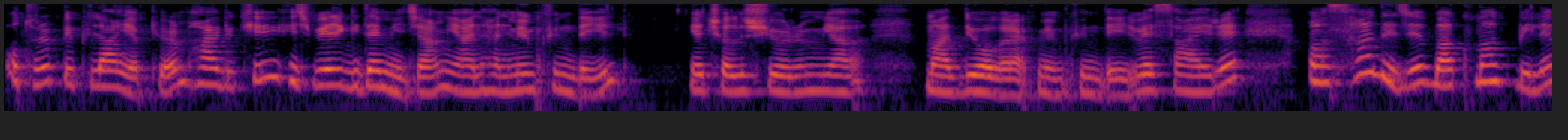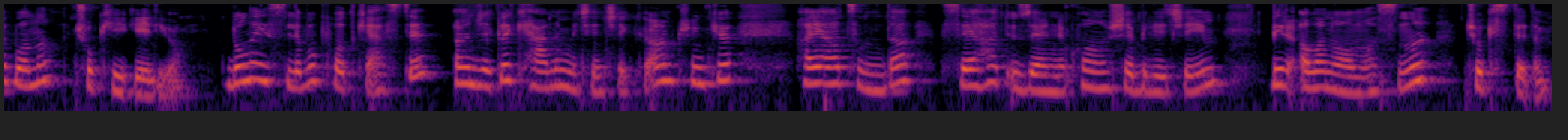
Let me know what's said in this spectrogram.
oturup bir plan yapıyorum. Halbuki hiçbir yere gidemeyeceğim. Yani hani mümkün değil. Ya çalışıyorum ya maddi olarak mümkün değil vesaire. Ama sadece bakmak bile bana çok iyi geliyor. Dolayısıyla bu podcast'i öncelikle kendim için çekiyorum. Çünkü hayatımda seyahat üzerine konuşabileceğim bir alan olmasını çok istedim.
